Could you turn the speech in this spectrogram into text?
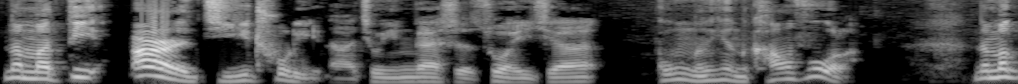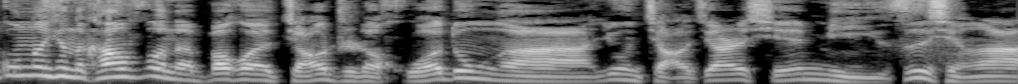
那么第二级处理呢，就应该是做一些功能性的康复了。那么功能性的康复呢，包括脚趾的活动啊，用脚尖写米字形啊。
